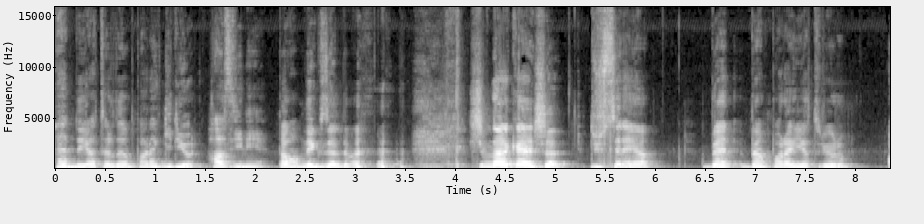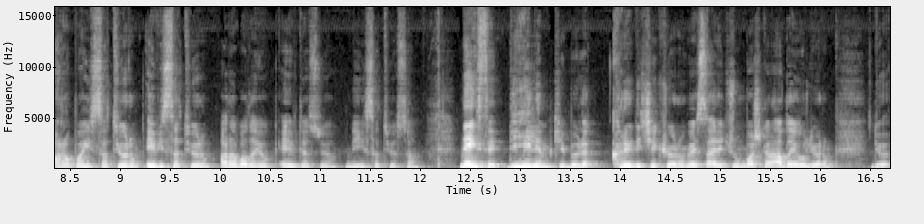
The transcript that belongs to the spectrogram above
hem de yatırdığın para gidiyor hazineye. Tamam ne güzel değil mi? Şimdi arkadaşlar düşünsene ya ben ben parayı yatırıyorum. Arabayı satıyorum, evi satıyorum. Araba da yok, evde yok. Neyi satıyorsam. Neyse diyelim ki böyle kredi çekiyorum vesaire Cumhurbaşkanı adayı oluyorum. Diyor,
